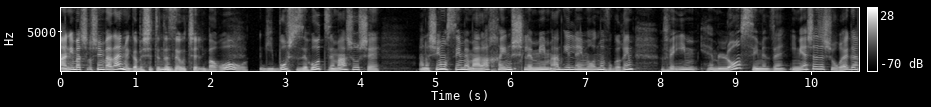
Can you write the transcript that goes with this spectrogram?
אני בת 30 ועדיין מגבשת את הזהות שלי. ברור. גיבוש זהות זה משהו שאנשים עושים במהלך חיים שלמים עד גילאים מאוד מבוגרים, ואם הם לא עושים את זה, אם יש איזשהו רגע,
